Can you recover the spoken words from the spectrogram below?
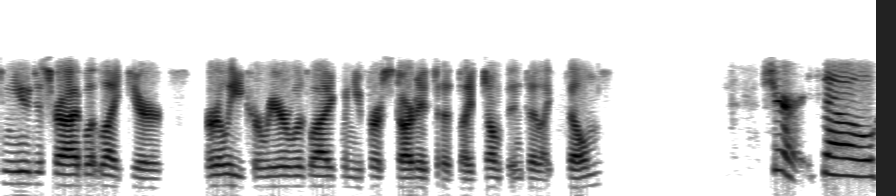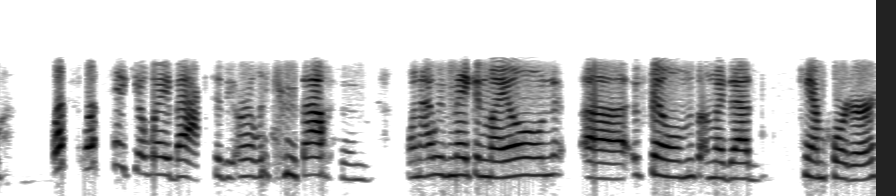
can you describe what like your early career was like when you first started to like jump into like films? Sure. So let's let's take you way back to the early 2000s when I was making my own uh, films on my dad's camcorder,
